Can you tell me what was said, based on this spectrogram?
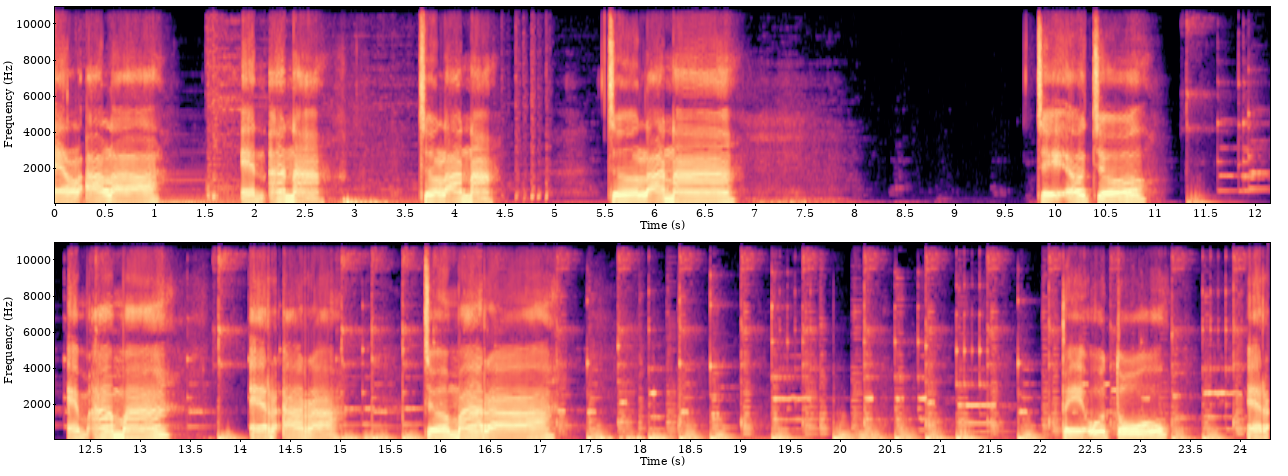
L ala N ana celana cemara. T O to R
